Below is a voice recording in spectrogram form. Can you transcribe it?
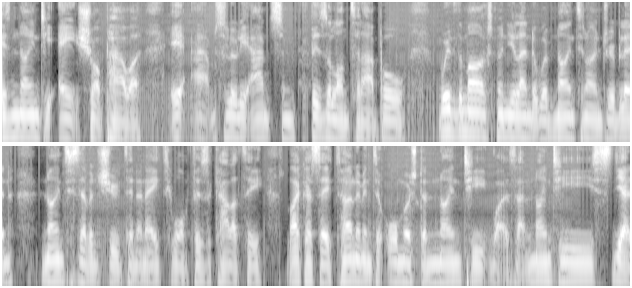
His 98 shot power, it absolutely adds some fizzle onto that ball. With the marksman, you'll end up with 99 dribbling, 97 shooting, and 81 physicality. Like I say, turn him into almost a 90, what is that, 90, yeah,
